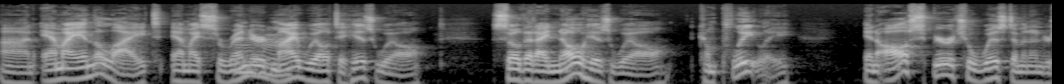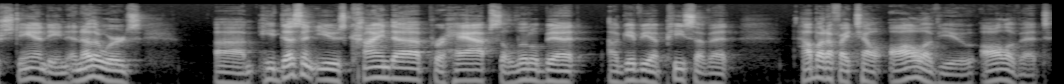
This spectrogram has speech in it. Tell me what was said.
on am I in the light? Am I surrendered my will to His will so that I know His will completely in all spiritual wisdom and understanding? In other words, um, he doesn't use kinda, perhaps, a little bit. I'll give you a piece of it. How about if I tell all of you, all of it,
